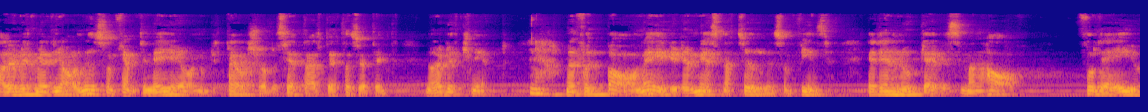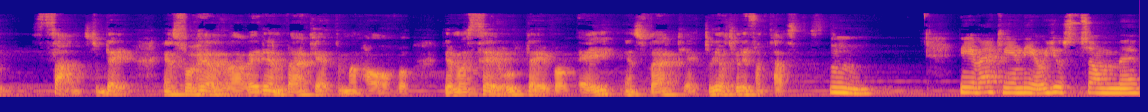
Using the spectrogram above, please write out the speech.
Hade jag blivit medial nu som 59-åring och blivit påkörd och sett allt detta så jag tänkte nu har jag blivit knäpp. Ja. Men för ett barn är det ju det mest naturliga som finns. Det är den upplevelse man har. För det är ju sant som det är. Ens föräldrar är den verkligheten man har och det man ser och upplever är ens verklighet. Och jag tror det är fantastiskt. Mm. Det är verkligen det och just som,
